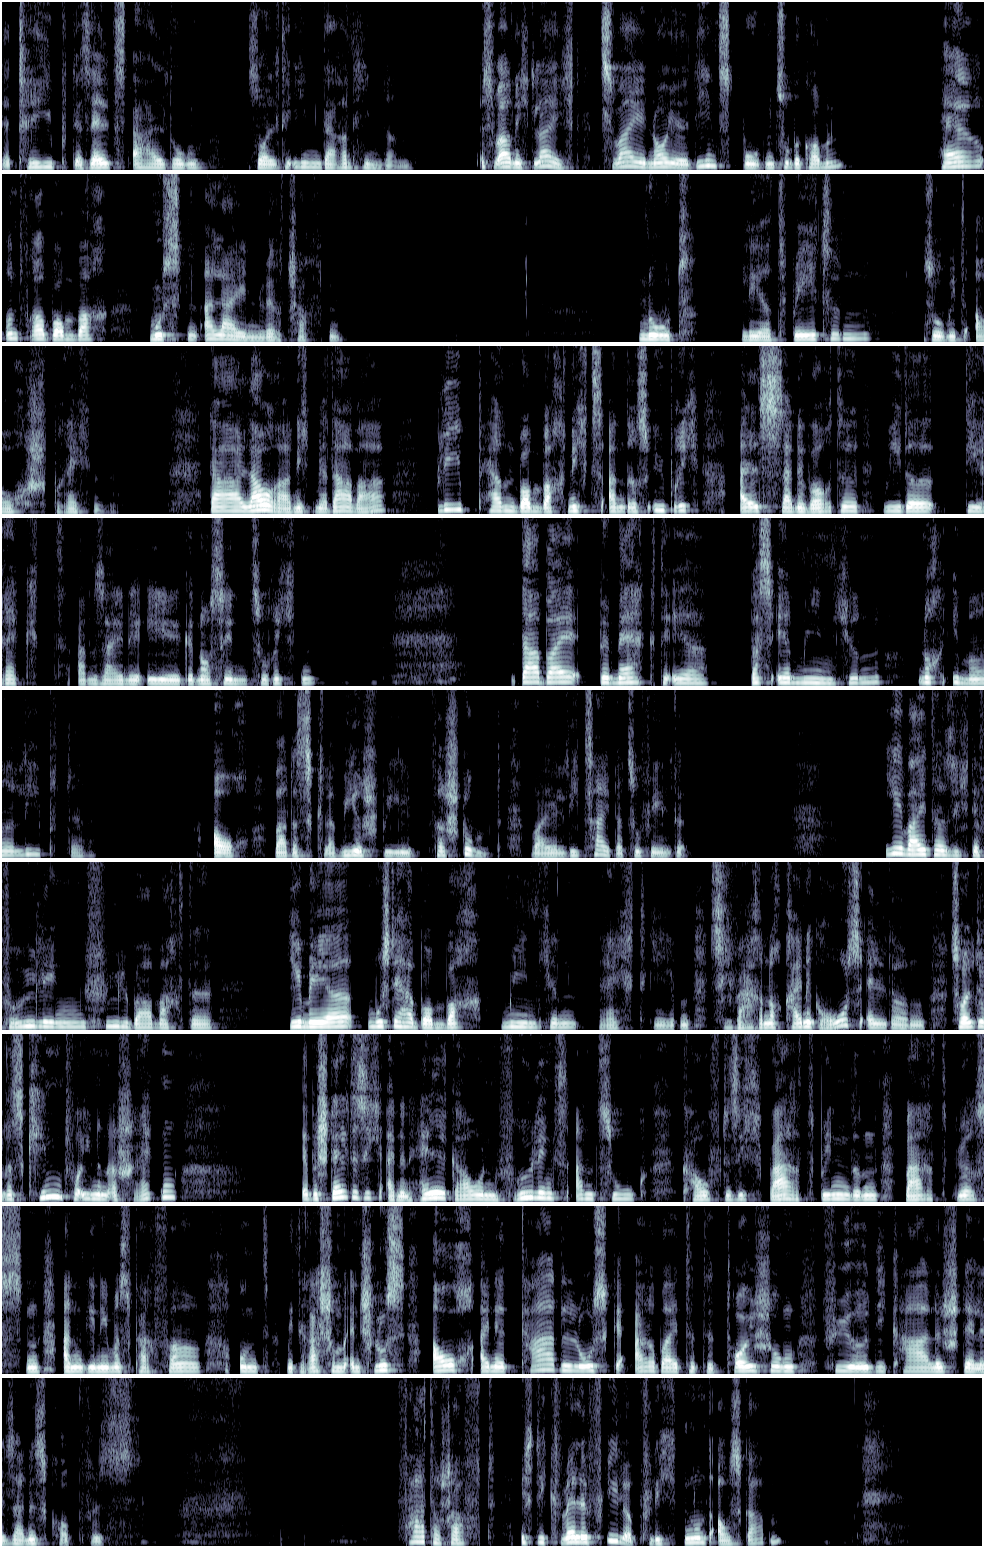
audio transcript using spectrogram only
der Trieb der Selbsterhaltung sollte ihn daran hindern. Es war nicht leicht, zwei neue Dienstboten zu bekommen. Herr und Frau Bombach mussten allein wirtschaften. Not lehrt beten, somit auch sprechen. Da Laura nicht mehr da war, blieb Herrn Bombach nichts anderes übrig, als seine Worte wieder direkt an seine Ehegenossin zu richten. Dabei bemerkte er, dass er Minchen noch immer liebte. Auch war das Klavierspiel verstummt, weil die Zeit dazu fehlte. Je weiter sich der Frühling fühlbar machte, je mehr musste Herr Bombach Minchen recht geben. Sie waren noch keine Großeltern. Sollte das Kind vor ihnen erschrecken er bestellte sich einen hellgrauen Frühlingsanzug, kaufte sich Bartbinden, Bartbürsten, angenehmes Parfum und mit raschem Entschluss auch eine tadellos gearbeitete Täuschung für die kahle Stelle seines Kopfes. Vaterschaft ist die Quelle vieler Pflichten und Ausgaben.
